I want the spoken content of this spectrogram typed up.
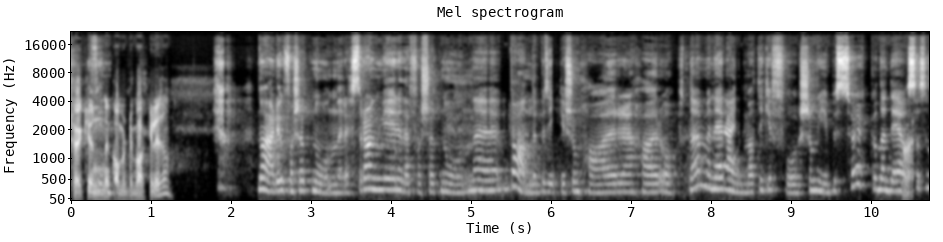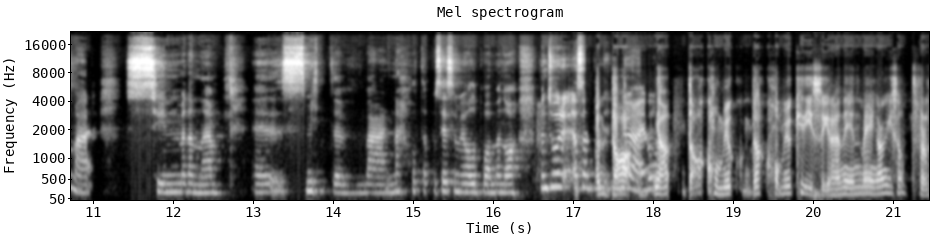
Før kundene kommer tilbake, liksom. Nå er det jo fortsatt noen restauranter, det er fortsatt noen eh, vanlige butikker som har, har åpne, men jeg regner med at de ikke får så mye besøk. Og det er det også som er synd med denne eh, smittevernet, holdt jeg på å si, som vi holder på med nå. Men Tor, altså, Men da, jo... ja, da kommer jo, kom jo, krisegreiene inn med en gang. ikke sant? For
